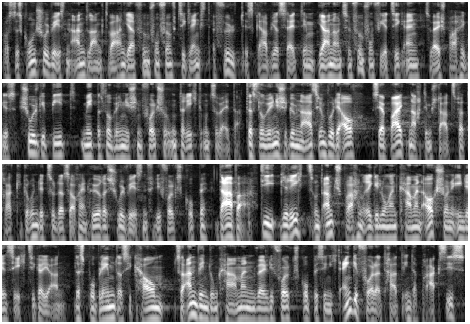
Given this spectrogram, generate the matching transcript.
was das Grundschulwesen anlangt, waren ja 55 längst erfüllt. Es gab ja seit dem Jahr 1945 ein zweisprachiges Schulgebiet mit slowenischem Volksschulunterricht und so weiter. Das slowenische Gymnasium wurde auch sehr bald nach dem Staatsvertrag gegründet, sodass auch ein höheres Schulwesen für die Volksgruppe da war. Die Gerichts- und Amtssprache Amtssprachenregelungen kamen auch schon in den 60er Jahren. Das Problem, dass sie kaum zur Anwendung kamen, weil die Volksgruppe sie nicht eingefordert hat in der Praxis,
